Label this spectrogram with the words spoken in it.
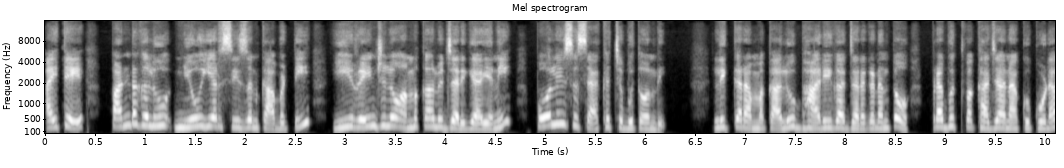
అయితే పండగలు న్యూ ఇయర్ సీజన్ కాబట్టి ఈ రేంజ్లో అమ్మకాలు జరిగాయని పోలీసు శాఖ చెబుతోంది. లిక్కర్ అమ్మకాలు భారీగా జరగడంతో ప్రభుత్వ ఖజానాకు కూడా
